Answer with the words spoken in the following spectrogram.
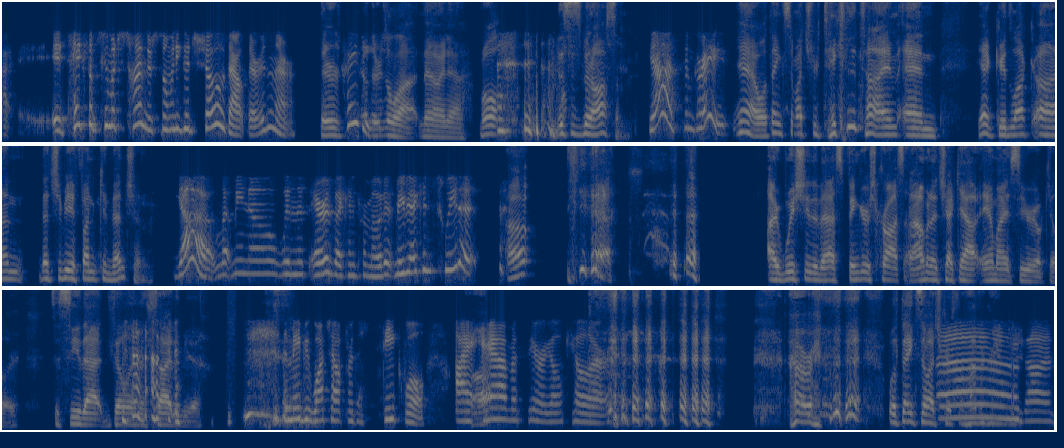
I, it takes up too much time. There's so many good shows out there, isn't there? There's Crazy. there's a lot. No, I know. Well, this has been awesome. yeah, it's been great. Yeah, well, thanks so much for taking the time, and yeah, good luck on. That should be a fun convention. Yeah, let me know when this airs. I can promote it. Maybe I can tweet it. Oh, yeah. I wish you the best. Fingers crossed. I'm going to check out Am I a Serial Killer to see that villain side of you. and maybe watch out for the sequel. I Uh. am a serial killer. All right. well, thanks so much, Crystal. Have a great oh God.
